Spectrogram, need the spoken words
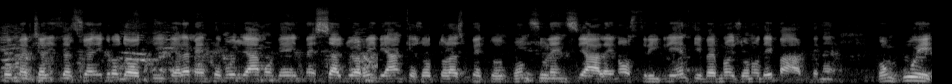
commercializzazione di prodotti, chiaramente vogliamo che il messaggio arrivi anche sotto l'aspetto consulenziale ai nostri clienti, per noi sono dei partner con cui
